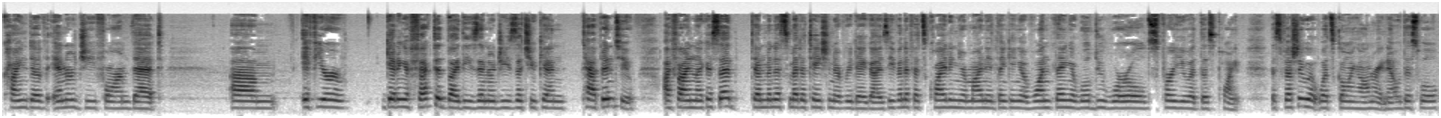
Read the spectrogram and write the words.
kind of energy form that um, if you're getting affected by these energies that you can tap into. I find, like I said, 10 minutes meditation every day, guys. Even if it's quieting your mind and thinking of one thing, it will do worlds for you at this point. Especially with what's going on right now. This will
